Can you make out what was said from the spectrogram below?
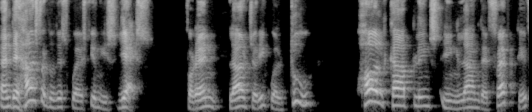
And the answer to this question is yes. For n larger equal to, Hall couplings in land effective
